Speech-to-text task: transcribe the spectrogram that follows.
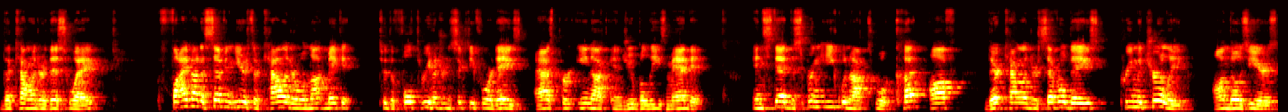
the calendar this way, five out of seven years their calendar will not make it to the full 364 days as per Enoch and Jubilee's mandate. Instead, the spring equinox will cut off their calendar several days prematurely on those years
